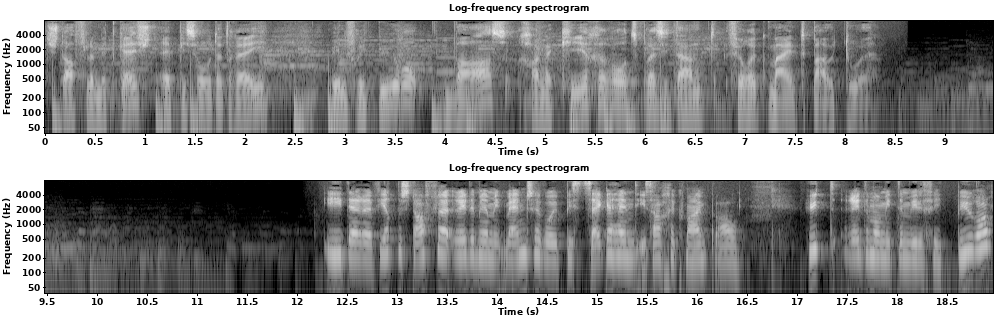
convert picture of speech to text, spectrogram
Staffel mit Gästen, Episode 3. Wilfried Bührer, was kann ein Kirchenratspräsident für eine Gemeindebau tun? In dieser vierten Staffel reden wir mit Menschen, die etwas zu sagen haben in Sachen Gemeindebau. Heute reden wir mit dem Wilfried Bührer.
